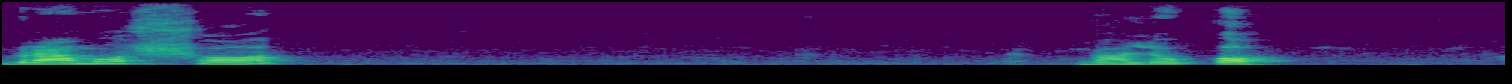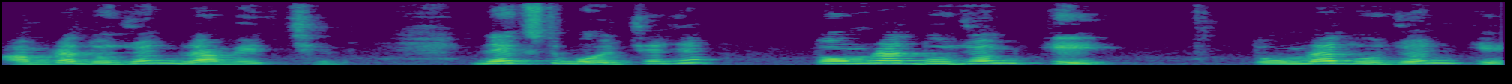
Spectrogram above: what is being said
গ্রামস্য বালক। আমরা দুজন গ্রামের ছেলে। নেক্সট বলছে যে, তোমরা দুজন কে? তোমরা দুজন কে?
